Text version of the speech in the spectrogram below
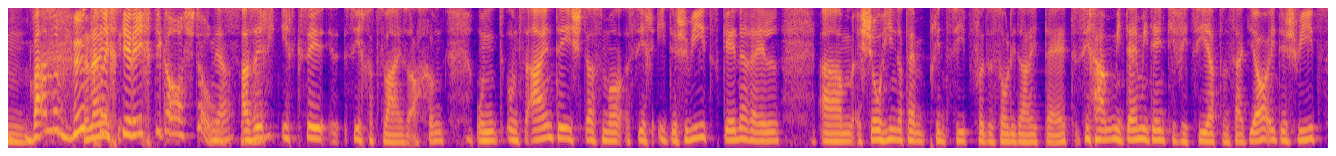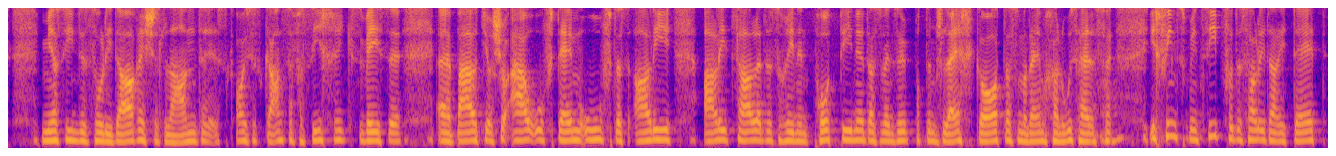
hm. Wenn man wirklich nein, ich, die richtige anstoßen. Ja, also ich, ich sehe sicher zwei Sachen. Und, und das eine ist, dass man sich in der Schweiz generell ähm, schon hinter dem Prinzip von der Solidarität sich mit dem identifiziert und sagt, ja, in der Schweiz, wir sind ein solidarisches Land, es, unser ganzes Versicherungswesen äh, baut ja schon auch auf dem auf, dass alle, alle zahlen das auch in einen Pott rein, dass wenn es jemandem schlecht geht, dass man dem kann aushelfen kann. Mhm. Ich finde, das Prinzip von der Solidarität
